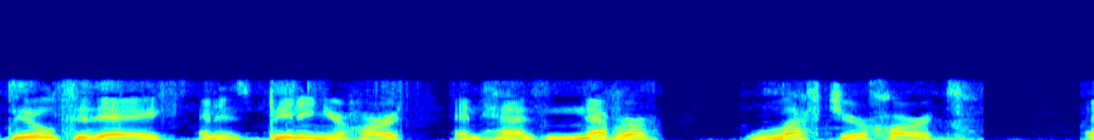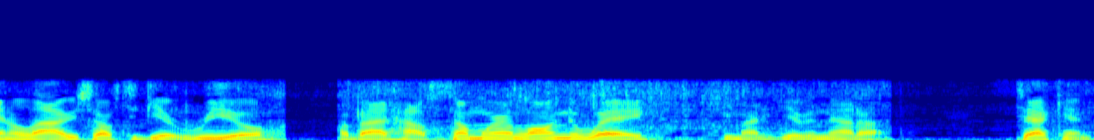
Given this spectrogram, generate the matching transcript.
still today and has been in your heart and has never left your heart and allow yourself to get real about how somewhere along the way you might have given that up. Second,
